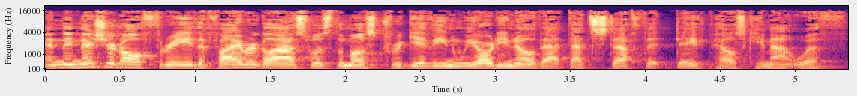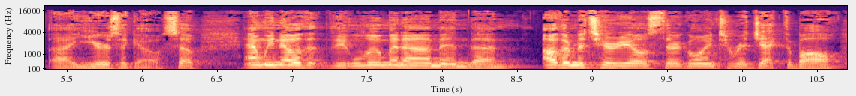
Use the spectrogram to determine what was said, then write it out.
And they measured all three. The fiberglass was the most forgiving. We already know that. That's stuff that Dave Pelz came out with uh, years ago. So, and we know that the aluminum and the other materials they're going to reject the ball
